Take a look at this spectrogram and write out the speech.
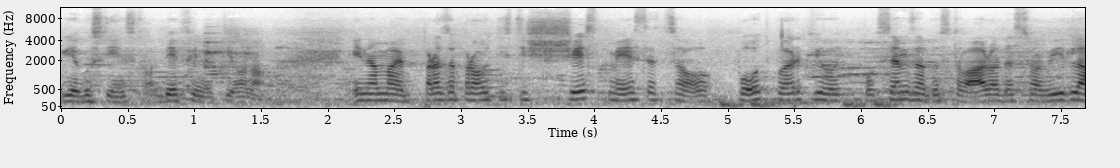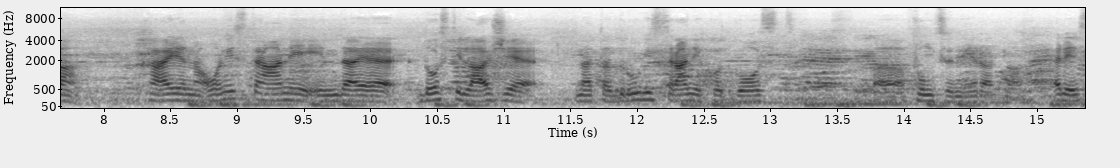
je gostinstvo, definitivno. In nam je pravzaprav tisti šest mesecev po odprtju povsem zadostovalo, da smo videli, kaj je na oni strani in da je dosti lažje na ta drugi strani kot gost uh, funkcionirati. No. Res.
